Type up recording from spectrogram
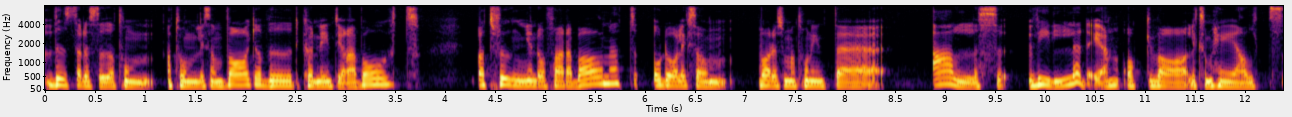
visade det sig att hon, att hon liksom var gravid, kunde inte göra abort. Var tvungen då att föda barnet och då liksom var det som att hon inte alls ville det och var liksom helt,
